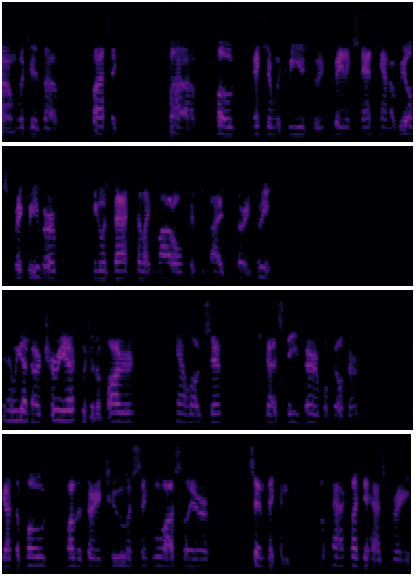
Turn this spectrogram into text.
mixer, um, which is a classic uh, Bose mixer which we use to a great extent, and a real spring reverb. It goes back to like model 55s and 33s. And then we got an Arturia, which is a modern analog synth. It's got a state variable filter. We got the Bose It has great.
